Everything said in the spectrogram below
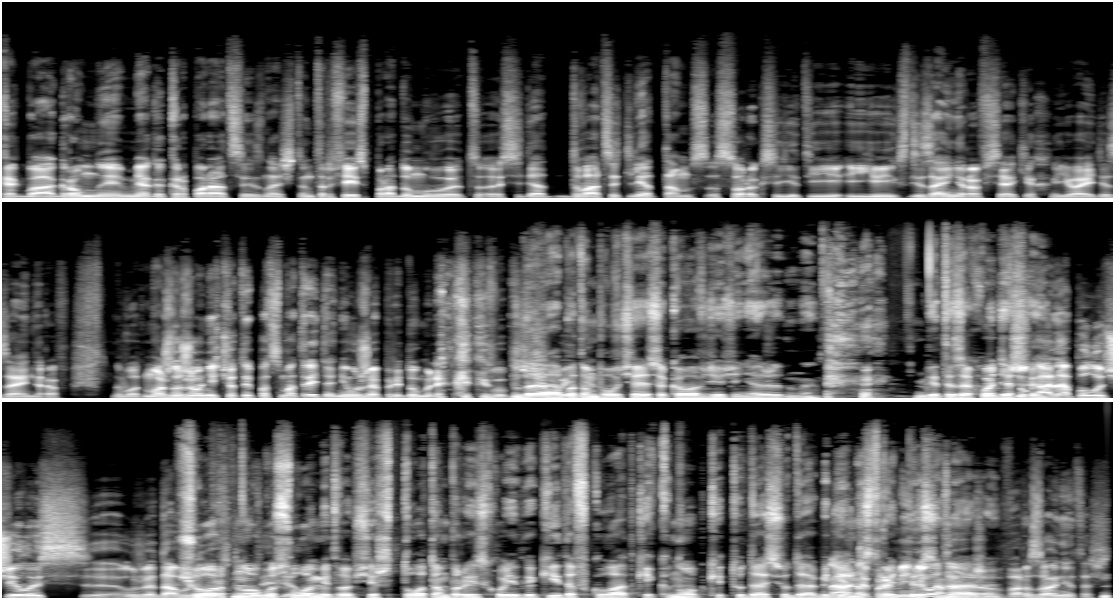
как бы огромные мегакорпорации, значит, интерфейс продумывают, э, сидят 20 лет, там 40 сидит UX-дизайнеров всяких, UI-дизайнеров. Вот, можно же у них что-то и подсмотреть, они уже придумали. Как бы, да, а потом получается Call of Duty неожиданно. Где ты заходишь... Ну, она получилась э, уже давно. Черт ногу сломит вообще, что там происходит, какие-то вкладки, кнопки, туда-сюда, где а, настроить персонажа. в Warzone-то, что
